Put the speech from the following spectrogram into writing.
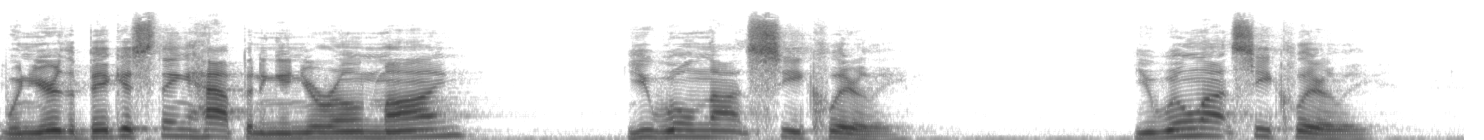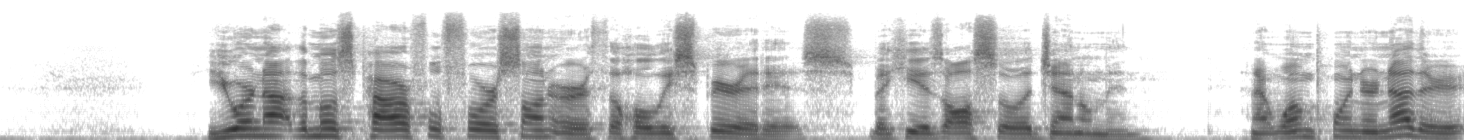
when you're the biggest thing happening in your own mind, you will not see clearly. You will not see clearly. You are not the most powerful force on earth, the Holy Spirit is, but He is also a gentleman. And at one point or another,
